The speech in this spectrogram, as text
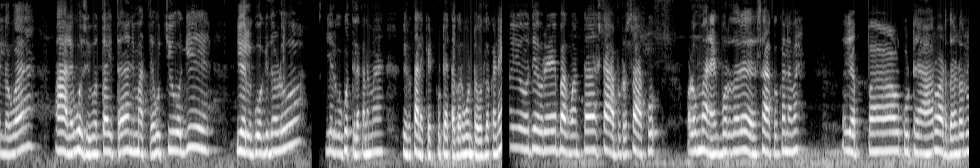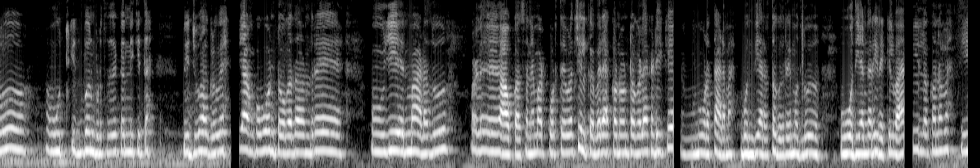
ಎಲ್ಲವ ಆಲೆ ಒಸಿ ಗೊತ್ತಾಯ್ತಾ? ನಿಮ್ಮ ಅತ್ತೆ ಹುಚ್ಚಿ ಹೋಗಿ ಎಲ್ಗೆ ಹೋಗಿದ್ದಾಳು? ಎಲ್ಗೂ ಗೊತ್ತಿಲ್ಲ ಕಣಮ್ಮ. ಈಗ ತಲೆ ಕೆಟ್ಬಿಟ್ಟು ಎತ್ತಗಾರ ಹೊಂಟ ಹೋದ್ಲು ಕಣೆ. ಅಯ್ಯೋ ದೇವ್ರೇ, ಭಗವಂತ ಆಗ್ಬಿಟ್ರು ಸಾಕು. ಅವಳು ಮನೆಗೆ ಬರ್ದಾರೆ ಸಾಕು ಕಣವ ಯಪ್ಪ ಅವಳು ಕೊಟ್ಟು ಯಾರು ಹೊಡೆದಾಡೋರು ಹುಚ್ಚಿದ್ ಬಂದ್ಬಿಡ್ತದೆ ಕಣ್ಣಿಕ್ಕಿದ್ದ ನಿಜವಾಗ್ಲೂ ಹೆಂಗೋ ಹೊಂಟೋಗದ ಅಂದರೆ ಏನು ಮಾಡೋದು? ಒಳ್ಳೆ ಅವಕಾಶನೇ ಮಾಡಿಕೊಡ್ತೇವೆ ಚಿಲ್ಕ ಬೇರೆ ಹಾಕೊಂಡು ಹೊಂಟೋಗಳೆ ಕಡೆಗೆ. ನೋಡ ತಾಡಮ್ಮ ಬಂದು ಯಾರು ತೆಗೆದ್ರೆ ಮೊದಲು ಓದಿ ಹಂಗಾರೆ ಇರಕ್ಕಿಲ್ವಾ ಇಲ್ಲ ಕಣಮ್ಮ, ಈ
